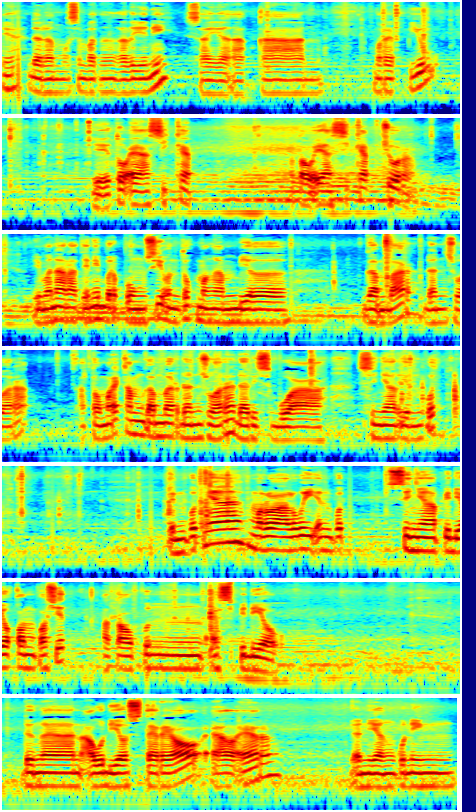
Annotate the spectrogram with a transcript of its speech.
Ya, dalam kesempatan kali ini saya akan mereview yaitu EAC Cap atau EAC Capture di mana alat ini berfungsi untuk mengambil gambar dan suara atau merekam gambar dan suara dari sebuah sinyal input. Inputnya melalui input sinyal video komposit ataupun S-video dengan audio stereo LR dan yang kuning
